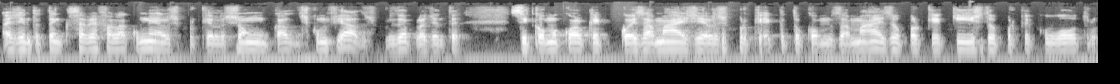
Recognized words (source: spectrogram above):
a gente tem que saber falar com eles, porque eles são um bocado desconfiados. Por exemplo, a gente se come qualquer coisa a mais, eles, porque é que tu comes a mais, ou porque que isto, ou porque que o outro.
